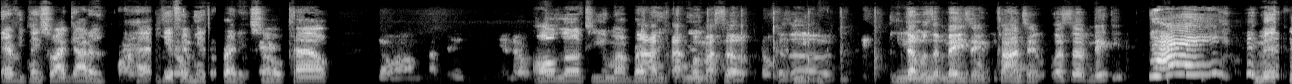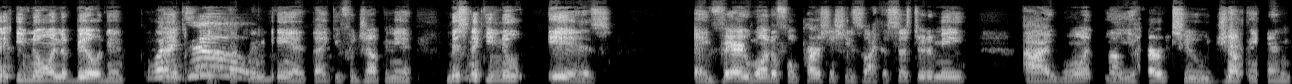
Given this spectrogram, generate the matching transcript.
everything. So I got to ha- give him his credit. So, Kyle, No, um, I think you know. all love to you, my I, brother. I for myself because uh, that was amazing content. What's up, Nikki? Hey, Miss Nikki New in the building. what Thank it you for jumping do? in. Thank you for jumping in. Miss Nikki New is a very wonderful person. She's like a sister to me. I want Oh. her to jump in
